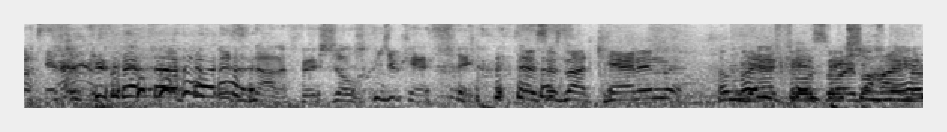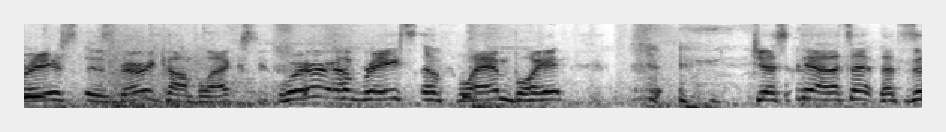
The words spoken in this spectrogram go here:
us. this is not official. You can't say this. This is not canon. I'm The writing actual story fictions, behind the race is very complex. We're a race of flamboyant. Just yeah, that's it. That's the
